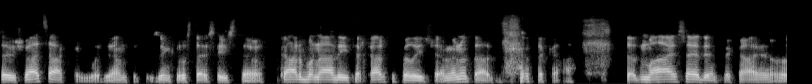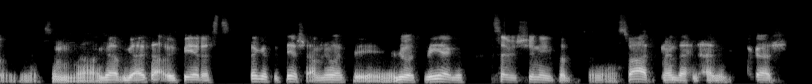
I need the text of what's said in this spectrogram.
ceļš vecāki, varbūt, ja, tad, zin, ka uztaisīs tev karbonādīt ar kartupelīšiem, nu, tādu, tā kā, tādu mājas ēdienu, tā kā jau, esam, gadu gaitā bija pierasts. Tagad ir tiešām ļoti, ļoti viegli, sevišķi šī tad svētku nedēļā, pagājuši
